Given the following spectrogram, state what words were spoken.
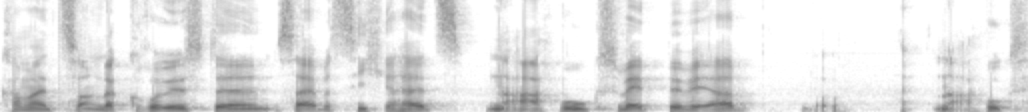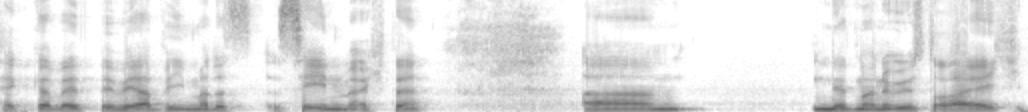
kann man jetzt sagen, der größte Cybersicherheitsnachwuchswettbewerb, Nachwuchshackerwettbewerb, wie man das sehen möchte. Ähm, nicht nur in Österreich,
